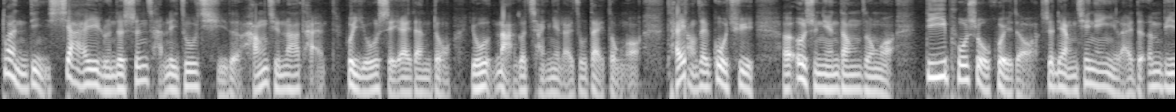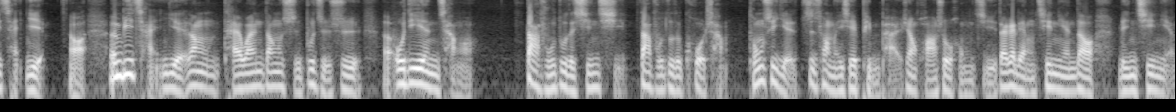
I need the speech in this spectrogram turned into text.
断定下一轮的生产力周期的行情拉抬会由谁来带动，由哪个产业来做带动哦。台厂在过去呃二十年当中哦，第一波受惠的哦是两千年以来的 NB 产业啊，NB 产业让台湾当时不只是呃 ODM 厂啊。大幅度的兴起，大幅度的扩厂，同时也自创了一些品牌，像华硕、宏基。大概两千年到零七年，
